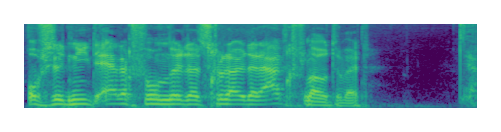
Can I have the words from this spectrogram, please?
of ze het niet erg vonden dat Schreuder uitgefloten werd. Ik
